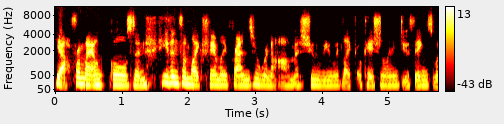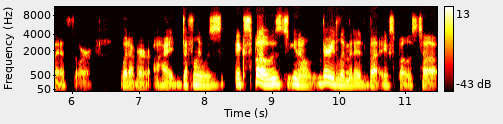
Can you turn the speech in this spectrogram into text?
yeah from my uncles and even some like family friends who were not amish who we would like occasionally do things with or whatever i definitely was exposed you know very limited but exposed to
